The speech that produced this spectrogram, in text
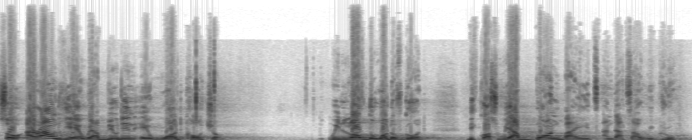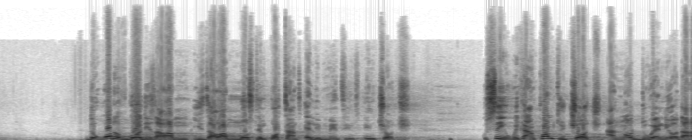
So around here, we are building a word culture. We love the word of God because we are born by it, and that's how we grow. The word of God is our, is our most important element in, in church. See, we can come to church and not do any other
